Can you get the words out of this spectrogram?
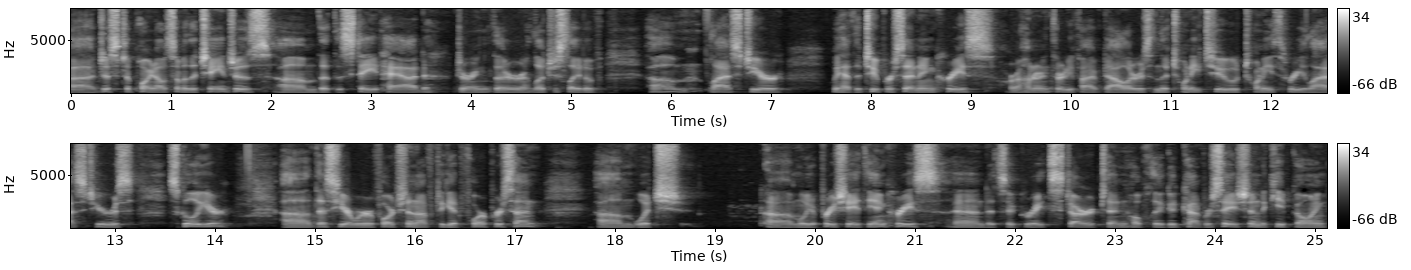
Uh, Just to point out some of the changes um, that the state had during their legislative um, last year, we had the 2% increase, or $135 in the 22-23 last year's school year. Uh, This year, we were fortunate enough to get 4%, um, which um, we appreciate the increase, and it's a great start and hopefully a good conversation to keep going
